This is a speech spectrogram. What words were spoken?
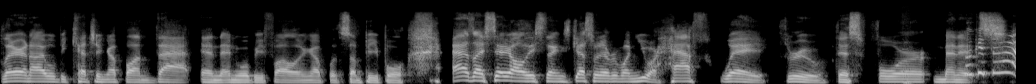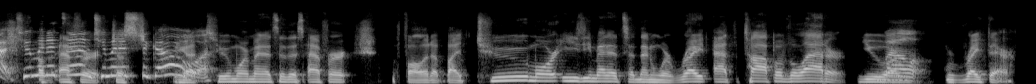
Blair and I will be catching up on that, and then we'll be following up with some people. As I say all these things, guess what, everyone? You are halfway through this four minutes. Look at that. Two minutes in, two minutes Just- to go. got two more minutes of this effort, followed up by two more easy minutes, and then we're right at the top of the ladder. You are Well, right there.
